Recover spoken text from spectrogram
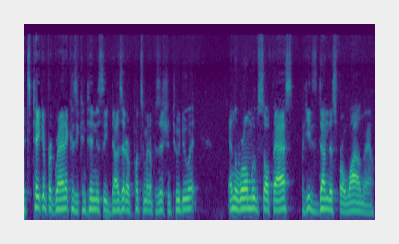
It's taken for granted because he continuously does it or puts him in a position to do it and the world moves so fast, but he's done this for a while now.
